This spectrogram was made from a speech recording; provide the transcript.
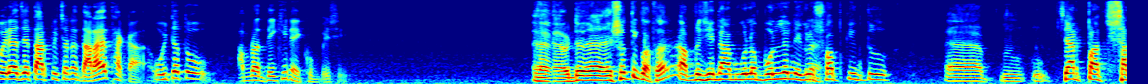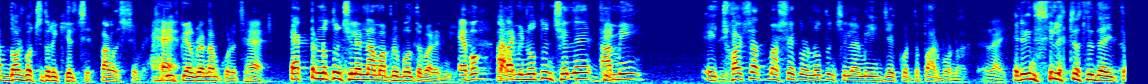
কইরা যে তার পিছনে দাঁড়ায় থাকা ওইটা তো আমরা দেখি নাই খুব বেশি। হ্যাঁ, সত্যি কথা আপনি যে নামগুলো বললেন এগুলো সব কিন্তু চার পাঁচ সাত দশ বছর ধরে খেলছে বাংলাদেশ টিমে হ্যাঁ। প্লেয়ারগুলোর নাম করেছে। হ্যাঁ। একটা নতুন ছেলের নাম আপনি বলতে পারেননি। এবং আর আমি নতুন ছেলে আমি এই ছয় সাত মাসে কোনো নতুন ছেলে আমি ইনজেক্ট করতে পারব না. এটা কিন্তু সিলেক্টরদের দায়িত্ব.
